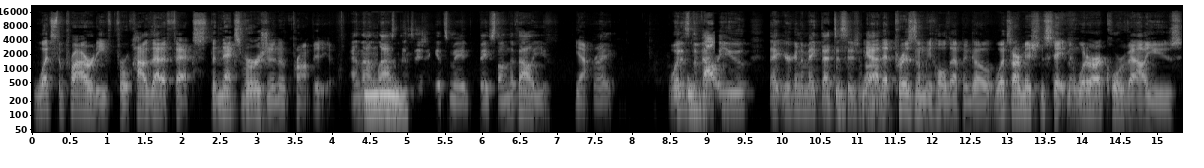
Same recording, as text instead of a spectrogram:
what's the priority for how that affects the next version of prompt video and that mm. last decision gets made based on the value. Yeah. Right. What is the value that you're going to make that decision yeah, on? that prism we hold up and go, what's our mission statement? What are our core values?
